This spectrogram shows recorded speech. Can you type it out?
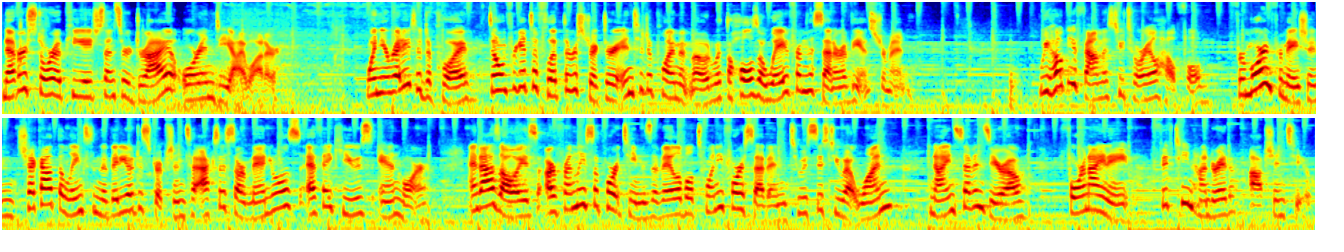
Never store a pH sensor dry or in DI water. When you're ready to deploy, don't forget to flip the restrictor into deployment mode with the holes away from the center of the instrument. We hope you found this tutorial helpful. For more information, check out the links in the video description to access our manuals, FAQs, and more. And as always, our friendly support team is available 24-7 to assist you at 1-970-498-1500, option 2.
